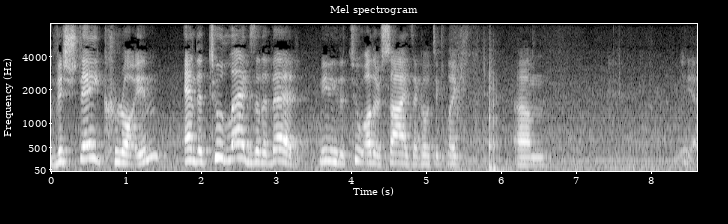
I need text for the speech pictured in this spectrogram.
Vishtei Kroim, and the two legs of the bed, meaning the two other sides that go to like, um, yeah,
